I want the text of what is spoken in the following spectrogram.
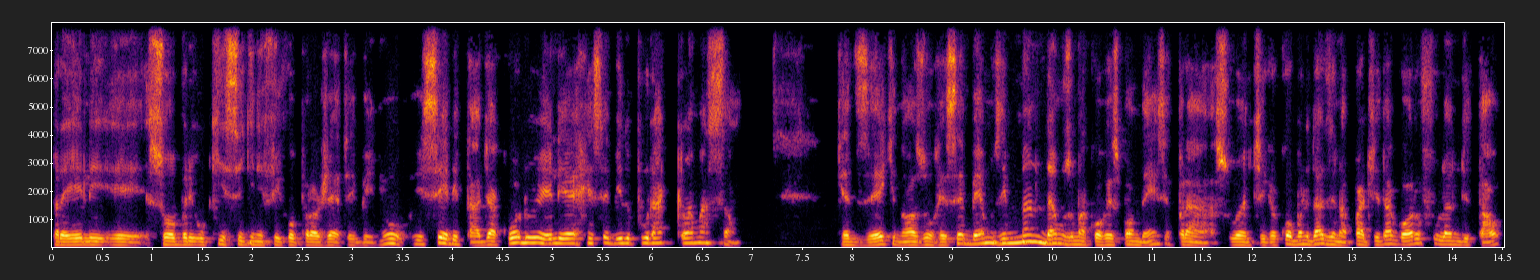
para ele eh, sobre o que significa o projeto IBNU, e se ele está de acordo, ele é recebido por aclamação. Quer dizer que nós o recebemos e mandamos uma correspondência para a sua antiga comunidade, dizendo: a partir de agora, o fulano de tal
